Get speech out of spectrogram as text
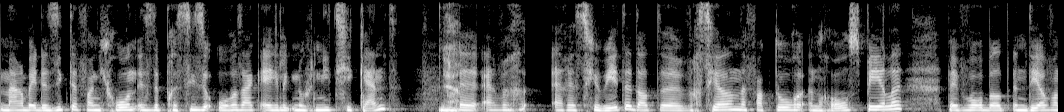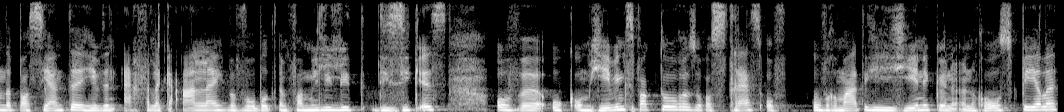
maar bij de ziekte van Crohn is de precieze oorzaak eigenlijk nog niet gekend. Ja. er, er, is geweten dat verschillende factoren een rol spelen. Bijvoorbeeld een deel van de patiënten heeft een erfelijke aanleg, bijvoorbeeld een familielid die ziek is, of ook omgevingsfactoren zoals stress of overmatige hygiëne kunnen een rol spelen.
